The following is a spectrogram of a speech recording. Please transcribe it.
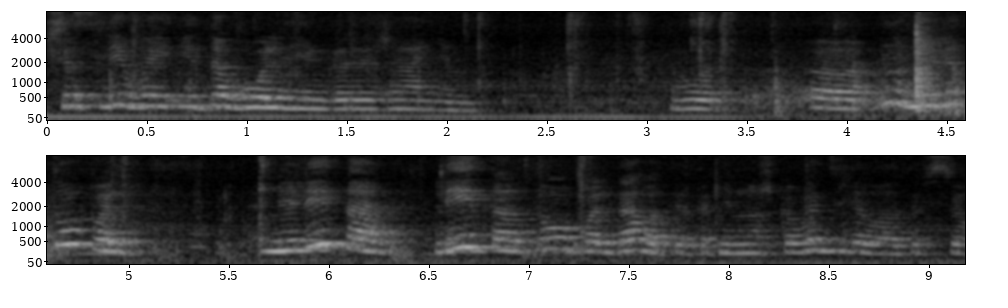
счастливые и довольные горожане. Вот. Э, Ну, Мелитополь, Мелита, Лита, Тополь, да, вот я так немножко выделила это все.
